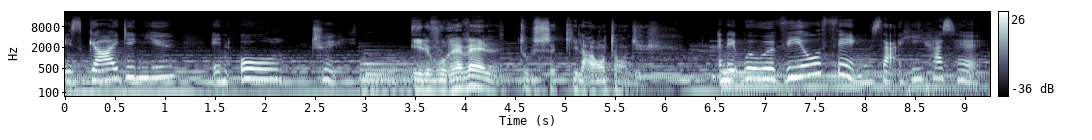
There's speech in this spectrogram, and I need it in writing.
is guiding you in all truth. Il vous révèle tout ce qu'il a entendu. And it will reveal things that He has heard.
